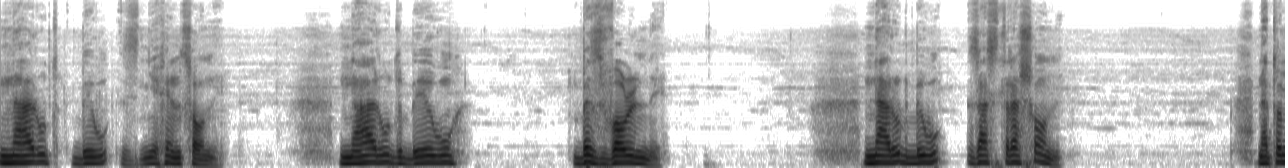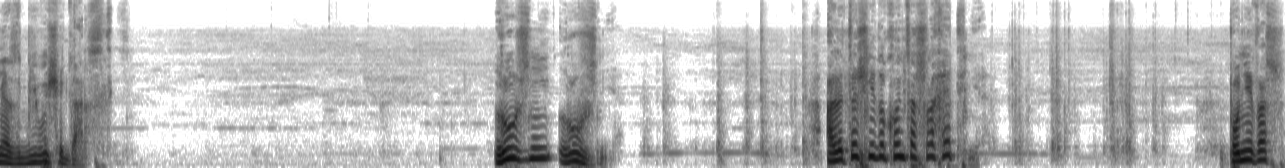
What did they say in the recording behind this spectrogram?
Naród był zniechęcony. Naród był bezwolny. Naród był zastraszony. Natomiast biły się garstki. Różni, różnie. Ale też nie do końca szlachetnie. Ponieważ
